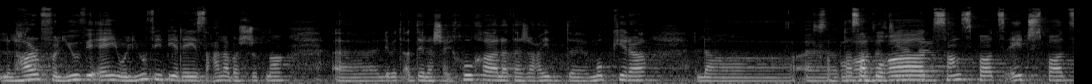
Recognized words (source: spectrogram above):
للهارمفul يو في اي واليو في بي ريز على بشرتنا آه، اللي بتؤدي لشيخوخة لتجاعيد مبكرة تصبغات لتصبغات. sun spots age spots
